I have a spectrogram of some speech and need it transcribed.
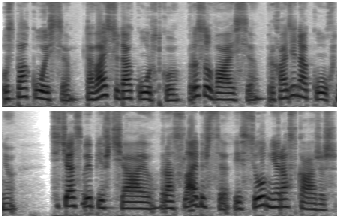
Успокойся. Давай сюда куртку. Разувайся. Проходи на кухню. Сейчас выпьешь чаю, расслабишься и все мне расскажешь.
